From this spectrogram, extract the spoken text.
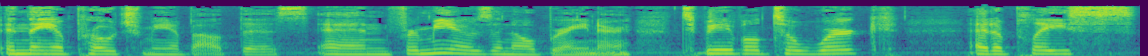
And they approached me about this. And for me, it was a no brainer to be able to work at a place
